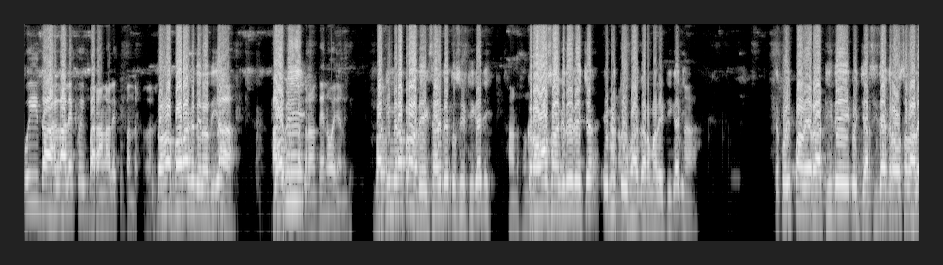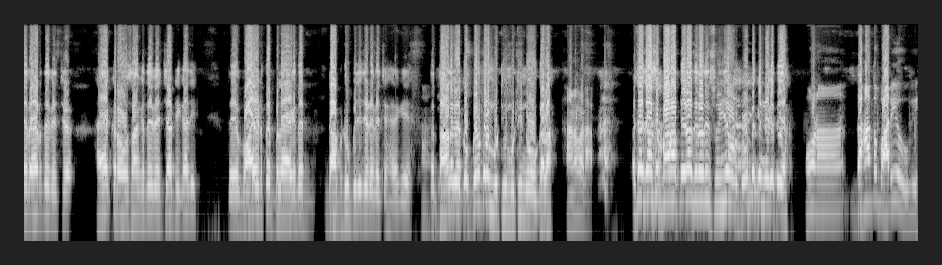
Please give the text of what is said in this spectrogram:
ਕੋਈ 10 ਲਾ ਲੇ ਕੋਈ 12 ਲਾ ਲੇ ਕੋਈ 15 ਲਾ ਲੇ। 10 12 ਕੁ ਦਿਨਾਂ ਦੀ ਆ ਹਾਂ ਵੀ 15 ਦਿਨ ਹੋ ਜਾਣਗੇ। ਬਾਕੀ ਮੇਰਾ ਭਰਾ ਦੇਖ ਸਕਦੇ ਤੁਸੀਂ ਠੀਕ ਆ ਜੀ? ਕਰਾਉ ਸੰਗ ਦੇ ਵਿੱਚ ਇਹ ਵੀ ਤੋਹਫਾ ਕਰਮ ਵਾਲੀ ਠੀਕ ਆ ਜੀ? ਹਾਂ। ਤੇ ਕੋਈ ਭਾਵੇਂ ਰਾਠੀ ਦੇ ਕੋਈ ਜਰਸੀ ਦਾ ਕ੍ਰੋਸ ਲਾ ਲੇ ਵੈੜ ਦੇ ਵਿੱਚ ਹੈ ਕ੍ਰੋਸ ਅੰਗ ਦੇ ਵਿੱਚ ਆ ਠੀਕ ਆ ਜੀ? ਤੇ ਵਾਈਟ ਤੇ ਬਲੈਕ ਦੇ ਡੱਬ ਡੁੱਬ ਜਿਹੇ ਜਿਹੜੇ ਵਿੱਚ ਹੈਗੇ ਆ। ਤੇ ਥਣ ਵੇਖੋ ਬਿਲਕੁਲ ਮੁੱਠੀ ਮੁੱਠੀ ਨੋਕ ਵਾਲਾ। ਖਾਣ ਵੜਾ ਅੱਛਾ ਜਸ 12 13 ਦਿਨਾਂ ਦੀ ਸੂਈ ਆ ਹੁਣ ਦੁੱਧ ਕਿੰਨੇ ਕਿਤੇ ਆ? ਹੁਣ 10 ਤੋਂ ਬਾਹਰ ਹੀ ਹੋਊਗੀ।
